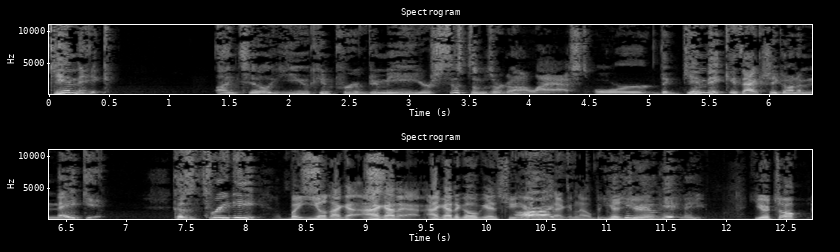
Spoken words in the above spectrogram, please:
gimmick until you can prove to me your systems are going to last or the gimmick is actually going to make it. Because 3D. But yield, I got, I got, I got to go against you here All for a right, second though, you because you're go get me. you're talk,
